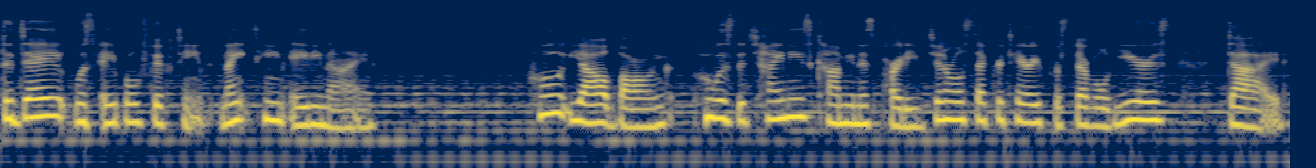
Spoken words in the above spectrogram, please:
The day was April 15th, 1989. Hu Yaobang, who was the Chinese Communist Party General Secretary for several years, died.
